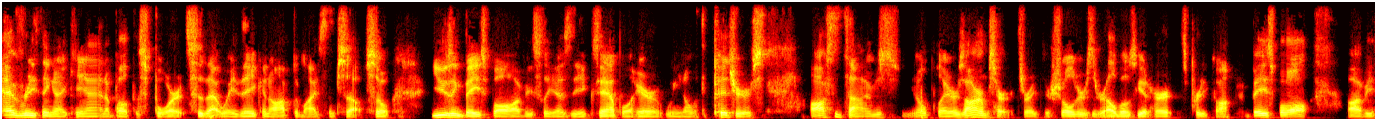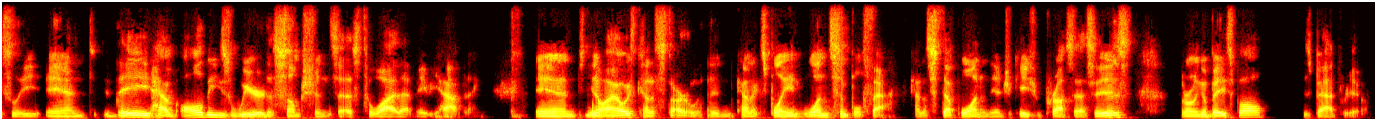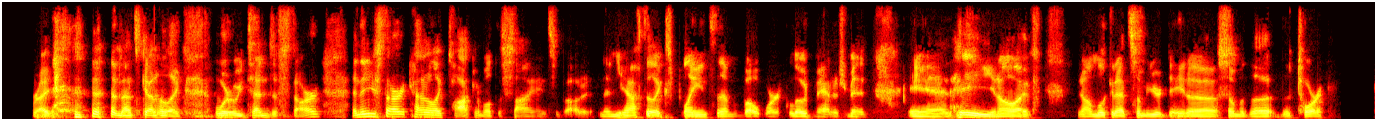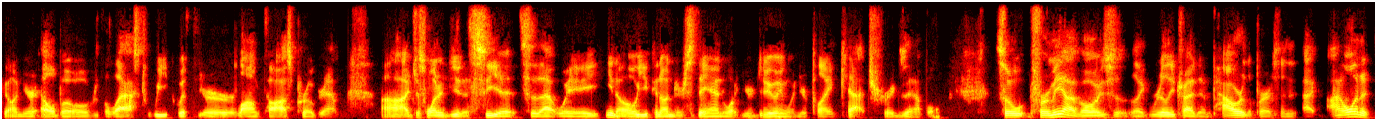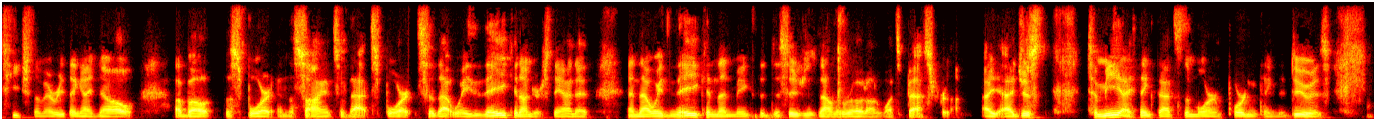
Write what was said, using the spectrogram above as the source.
everything I can about the sport so that way they can optimize themselves. So using baseball obviously as the example here, you know, with the pitchers, oftentimes, you know, players' arms hurts, right? Their shoulders, their elbows get hurt. It's pretty common in baseball, obviously. And they have all these weird assumptions as to why that may be happening. And, you know, I always kind of start with it and kind of explain one simple fact. Kind of step one in the education process is throwing a baseball is bad for you right? and that's kind of like where we tend to start. And then you start kind of like talking about the science about it. And then you have to like explain to them about workload management and hey, you know, I've you know, I'm looking at some of your data, some of the the torque on your elbow over the last week with your long toss program. Uh, I just wanted you to see it so that way, you know, you can understand what you're doing when you're playing catch, for example. So for me, I've always like really tried to empower the person. I, I want to teach them everything I know about the sport and the science of that sport so that way they can understand it and that way they can then make the decisions down the road on what's best for them. I, I just to me, I think that's the more important thing to do is,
